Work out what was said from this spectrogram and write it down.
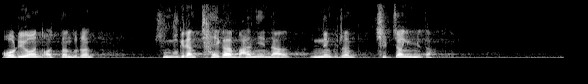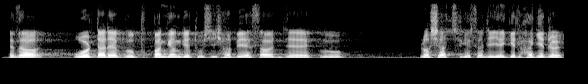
어려운 어떤 그런 중국이랑 차이가 많이 나 있는 그런 실정입니다. 그래서 5월달에 그 북방경제도시 협의회에서 이제 그 러시아 측에서 이제 얘기를 하기를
